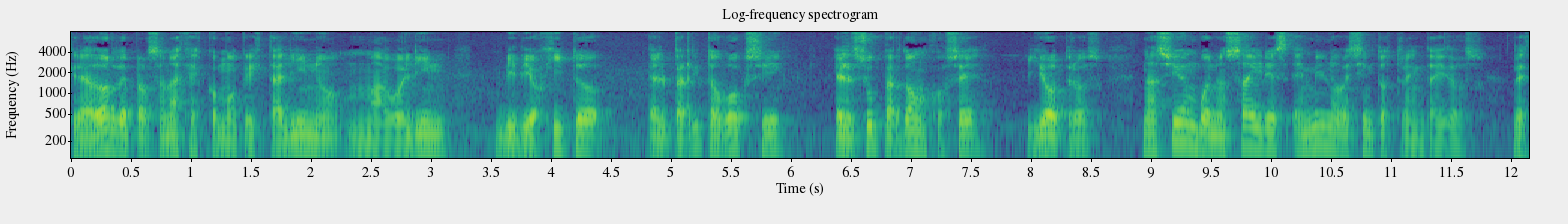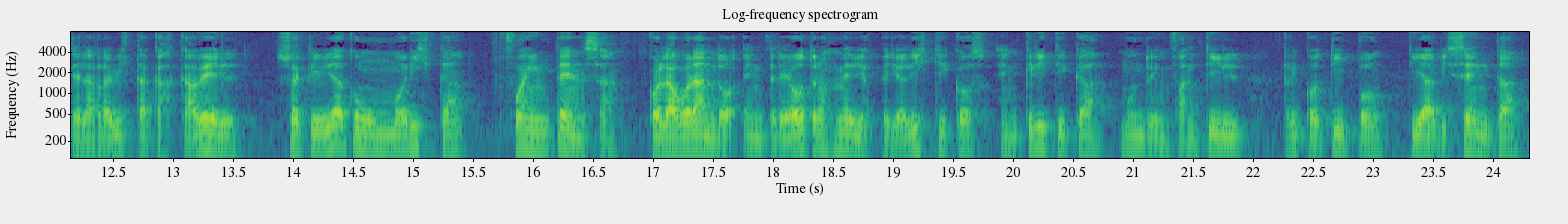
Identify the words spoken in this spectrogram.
creador de personajes como Cristalino, Magolín, Videojito, El Perrito Boxy, El Super Don José y otros, nació en Buenos Aires en 1932. Desde la revista Cascabel, su actividad como humorista fue intensa, colaborando entre otros medios periodísticos en Crítica, Mundo Infantil, Rico Tipo, Tía Vicenta,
